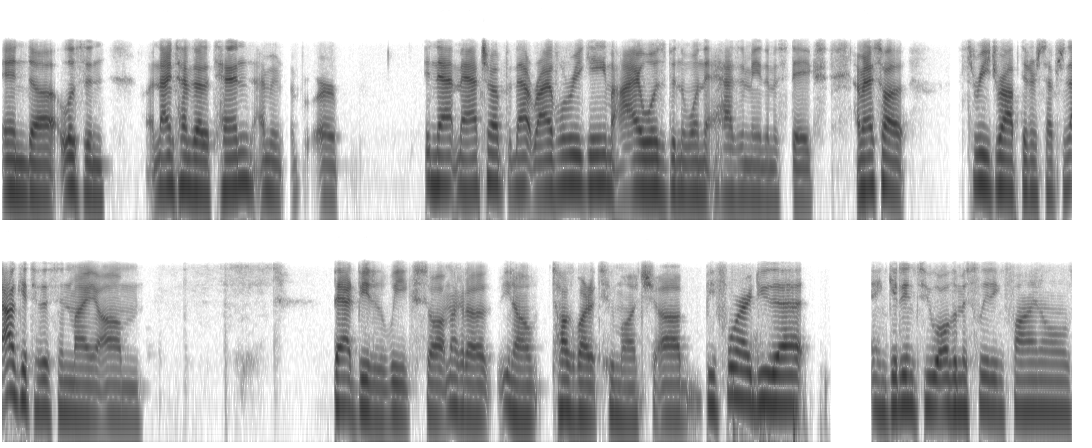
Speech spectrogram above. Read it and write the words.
and uh, listen, nine times out of ten, I mean, or in that matchup, that rivalry game, Iowa's been the one that hasn't made the mistakes. I mean, I saw three dropped interceptions. I'll get to this in my um bad beat of the week, so I'm not gonna you know talk about it too much. Uh, before I do that, and get into all the misleading finals.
